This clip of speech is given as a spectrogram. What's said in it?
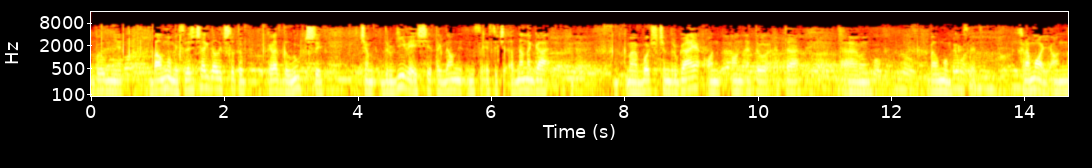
был не балмум. Если даже человек делает что-то гораздо лучше, чем другие вещи, тогда он, если одна нога больше, чем другая, он, он это, это эм, балмум, как сказать, хромой, он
